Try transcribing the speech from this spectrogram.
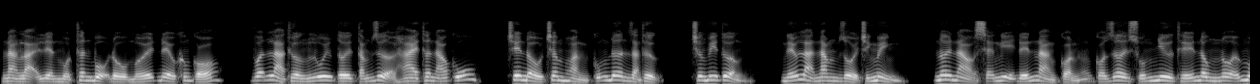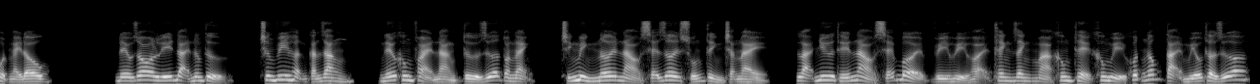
nàng lại liền một thân bộ đồ mới đều không có, vẫn là thường lui tới tắm rửa hai thân áo cũ, trên đầu châm hoàn cũng đơn giản thực, Trương Vi tưởng, nếu là năm rồi chính mình, nơi nào sẽ nghĩ đến nàng còn có rơi xuống như thế nông nỗi một ngày đâu. Đều do Lý Đại Nương Tử, Trương Vi hận cắn răng, nếu không phải nàng từ giữa toàn ngạnh, chính mình nơi nào sẽ rơi xuống tình trạng này, lại như thế nào sẽ bởi vì hủy hoại thanh danh mà không thể không ủy khuất ngốc tại miếu thờ giữa,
